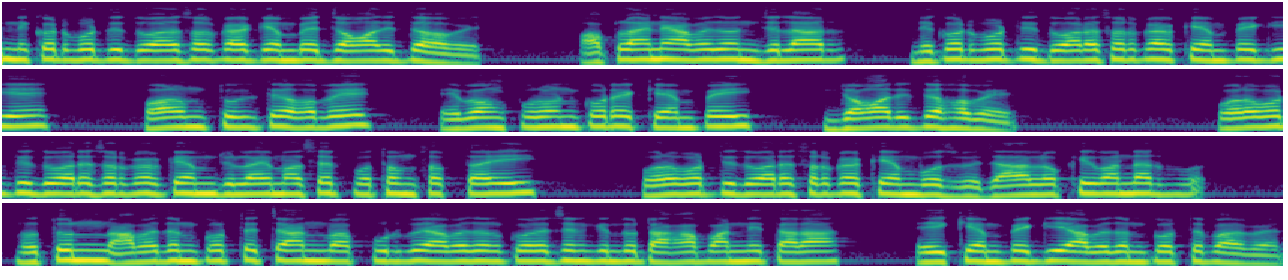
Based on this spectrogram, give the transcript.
নিকটবর্তী দুয়ারে সরকার ক্যাম্পে জমা দিতে হবে। অফলাইনে আবেদন জেলার নিকটবর্তী দুয়ারে সরকার ক্যাম্পে গিয়ে ফর্ম তুলতে হবে এবং পূরণ করে ক্যাম্পেই জমা দিতে হবে। পরবর্তী দুয়ারে সরকার ক্যাম্প জুলাই মাসের প্রথম সপ্তাহেই পরবর্তী দুয়ারে সরকার ক্যাম্প বসবে। যারা লক্ষ্মীর ভাণ্ডার নতুন আবেদন করতে চান বা পূর্বে আবেদন করেছেন কিন্তু টাকা পাননি, তারা এই ক্যাম্পে গিয়ে আবেদন করতে পারবেন।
